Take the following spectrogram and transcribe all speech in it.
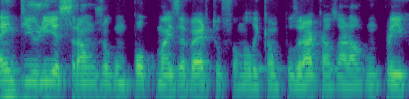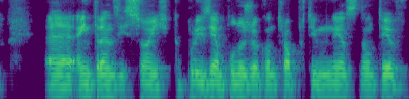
em teoria, será um jogo um pouco mais aberto. O Famalicão poderá causar algum perigo uh, em transições, que, por exemplo, no jogo contra o Portimonense não teve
